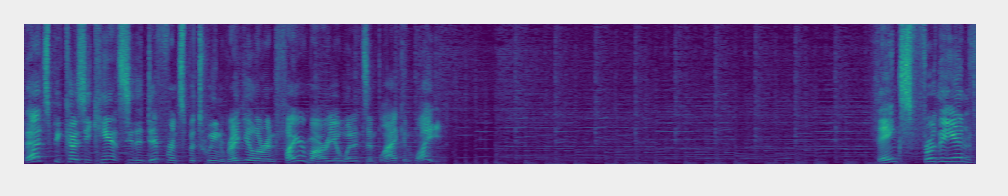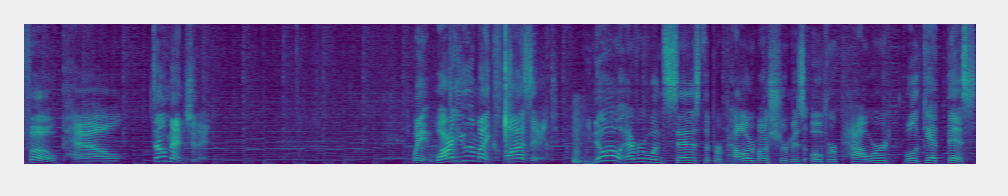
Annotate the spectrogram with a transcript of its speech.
That's because he can't see the difference between regular and Fire Mario when it's in black and white. Thanks for the info, pal. Don't mention it. Wait, why are you in my closet? You know how everyone says the propeller mushroom is overpowered? Well, get this.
